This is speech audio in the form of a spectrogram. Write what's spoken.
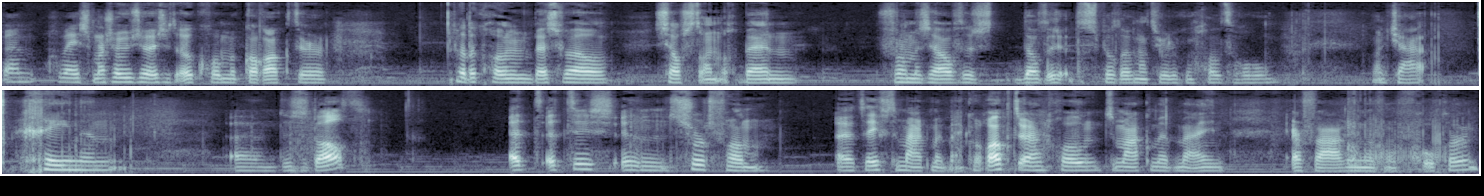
ben geweest. Maar sowieso is het ook gewoon mijn karakter. Dat ik gewoon best wel zelfstandig ben voor mezelf. Dus dat, is, speelt ook natuurlijk een grote rol. Want ja, genen. Uh, dus dat. Het, het is een soort van. Het heeft te maken met mijn karakter en gewoon te maken met mijn ervaringen van vroeger.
